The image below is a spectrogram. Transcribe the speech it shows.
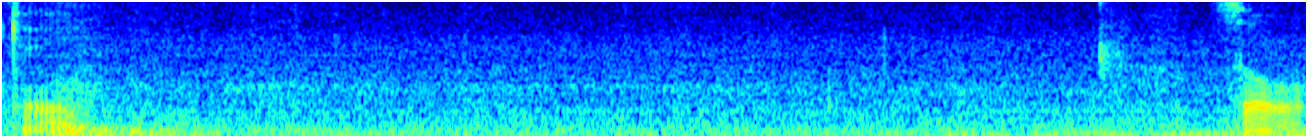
Okay. So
